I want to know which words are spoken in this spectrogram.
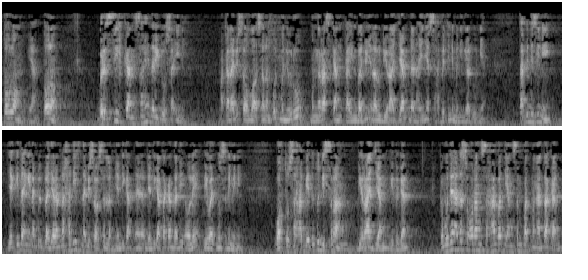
tolong ya tolong bersihkan saya dari dosa ini. Maka Nabi SAW pun menyuruh mengeraskan kain bajunya lalu dirajam dan akhirnya sahabat ini meninggal dunia. Tapi di sini ya kita ingin ambil pelajaran adalah hadis Nabi SAW yang, eh, yang dikatakan tadi oleh riwayat Muslim ini. Waktu sahabat itu diserang, dirajam gitu kan. Kemudian ada seorang sahabat yang sempat mengatakan,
